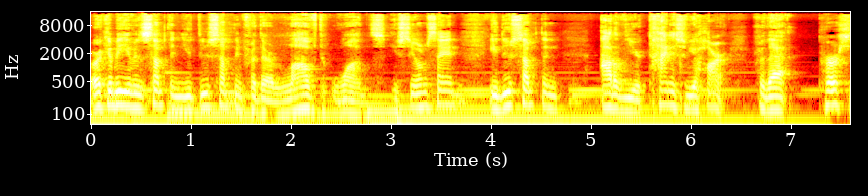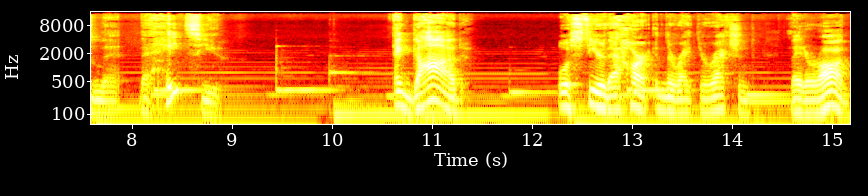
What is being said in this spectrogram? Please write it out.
Or it could be even something you do something for their loved ones. You see what I'm saying? You do something out of your kindness of your heart for that person that, that hates you. And God will steer that heart in the right direction later on,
